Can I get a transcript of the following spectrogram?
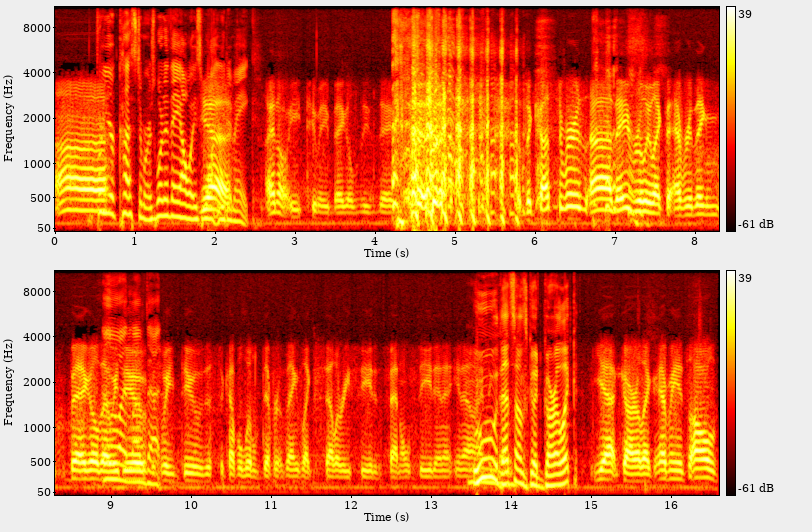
Uh, for your customers? What do they always yeah, want you to make? I don't eat too many bagels these days. The customers, uh, they really like the everything bagel that Oh, we I do. love 'cause that. We do just a couple little different things like celery seed and fennel seed in it. You know. Ooh, that sounds good. Garlic. Yeah, garlic. I mean, it's all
